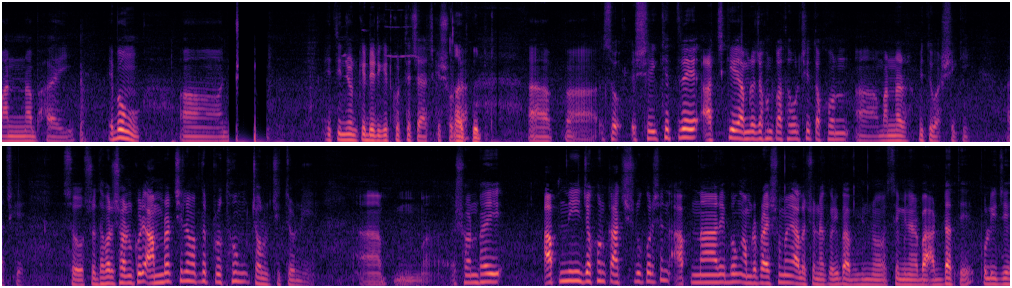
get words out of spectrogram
মান্না ভাই এবং এই তিনজনকে ডেডিকেট করতে চাই আজকে শোটা। আচ্ছা, সো সেই ক্ষেত্রে আজকে আমরা যখন কথা বলছি তখন মান্নার মৃত্যুবার্ষিকী আজকে। সো শ্রদ্ধাভারে স্মরণ করি, আমরা ছিলাম আপনার প্রথম চলচ্চিত্র নিয়ে। শোন ভাই, আপনি যখন কাজ শুরু করেছেন, আপনার এবং আমরা প্রায় সময় আলোচনা করি বা বিভিন্ন সেমিনার বা আড্ডাতে বলি যে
